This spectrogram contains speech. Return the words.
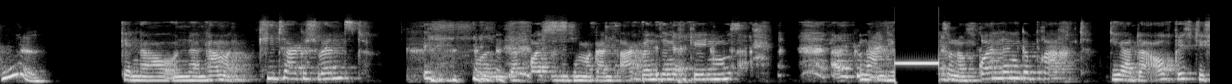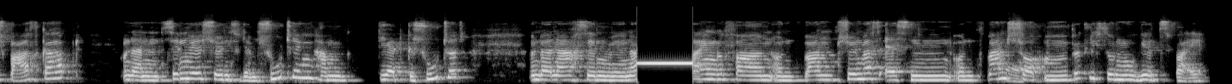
cool. Genau, und dann haben wir Kita geschwänzt. Und da freut sie sich immer ganz arg, wenn sie nicht gehen muss. Ah, Und haben die zu einer Freundin gebracht. Die hat da auch richtig Spaß gehabt. Und dann sind wir schön zu dem Shooting, haben, die hat geshootet. Und danach sind wir nach reingefahren und waren schön was essen und waren Oh. shoppen. Wirklich so nur wir zwei.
